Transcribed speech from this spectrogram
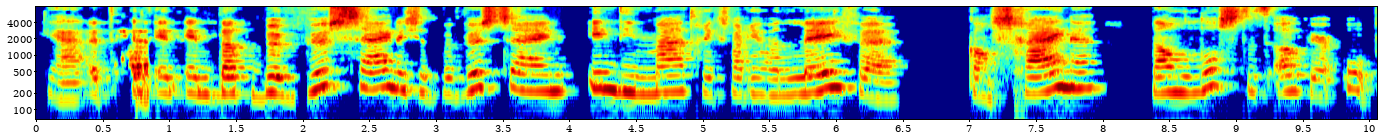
Ja, het, en, en, dat bewustzijn, als je het bewustzijn in die matrix waarin we leven kan schijnen, dan lost het ook weer op.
